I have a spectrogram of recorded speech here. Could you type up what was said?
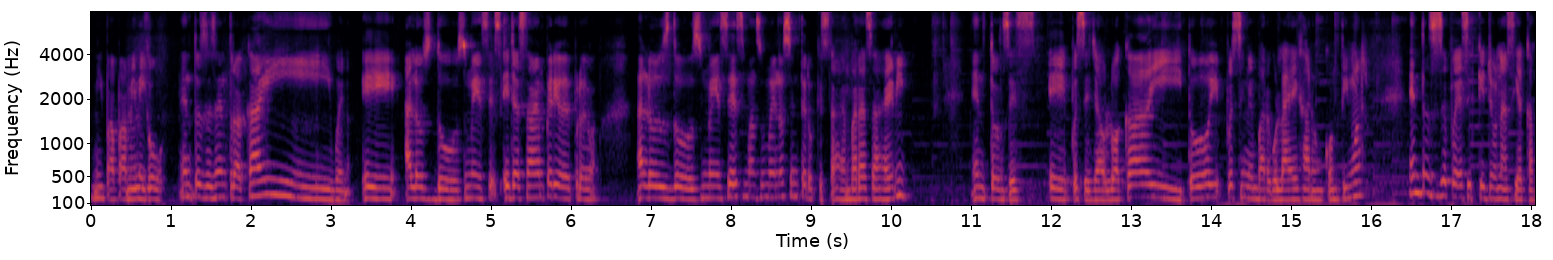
mi papá me negó. Entonces entró acá y bueno, eh, a los dos meses, ella estaba en periodo de prueba, a los dos meses más o menos se enteró que estaba embarazada de mí. Entonces, eh, pues ella habló acá y todo, y pues sin embargo la dejaron continuar. Entonces se puede decir que yo nací acá.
